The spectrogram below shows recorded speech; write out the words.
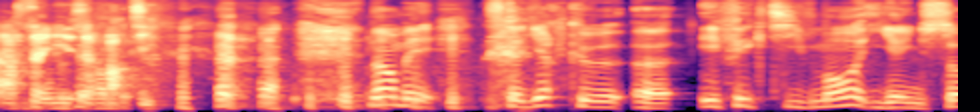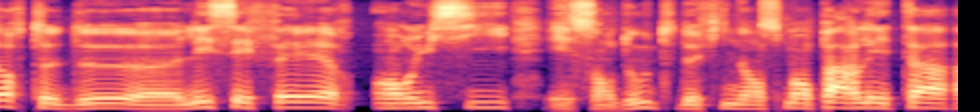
Ah ça y est, c'est reparti. non, mais c'est-à-dire que euh, effectivement, il y a une sorte de euh, laisser-faire en Russie et sans doute de financement par l'État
